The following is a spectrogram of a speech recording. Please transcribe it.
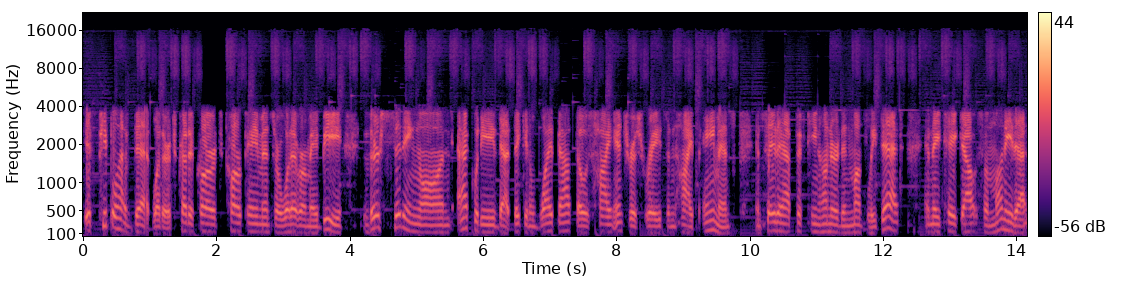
if people have debt, whether it's credit cards, car payments, or whatever it may be, they're sitting on equity that they can wipe out those high interest rates and high payments. And say they have fifteen hundred in monthly debt, and they take out some money that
